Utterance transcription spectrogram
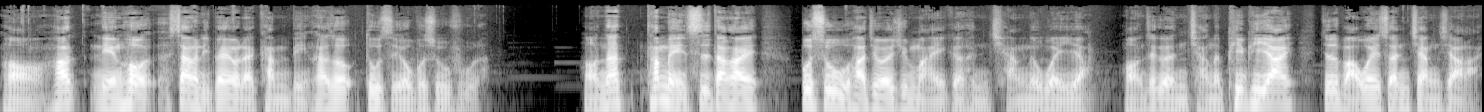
好，他年后上个礼拜又来看病，他说肚子又不舒服了。好，那他每次大概不舒服，他就会去买一个很强的胃药。哦，这个很强的 PPI 就是把胃酸降下来，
